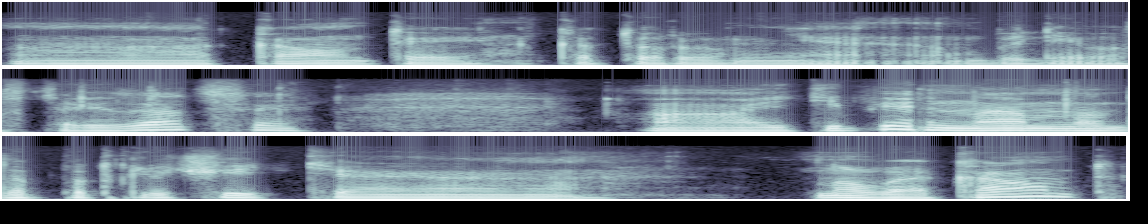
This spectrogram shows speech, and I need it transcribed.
аккаунты, которые у меня были в авторизации. А, и теперь нам надо подключить э, новый аккаунт.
